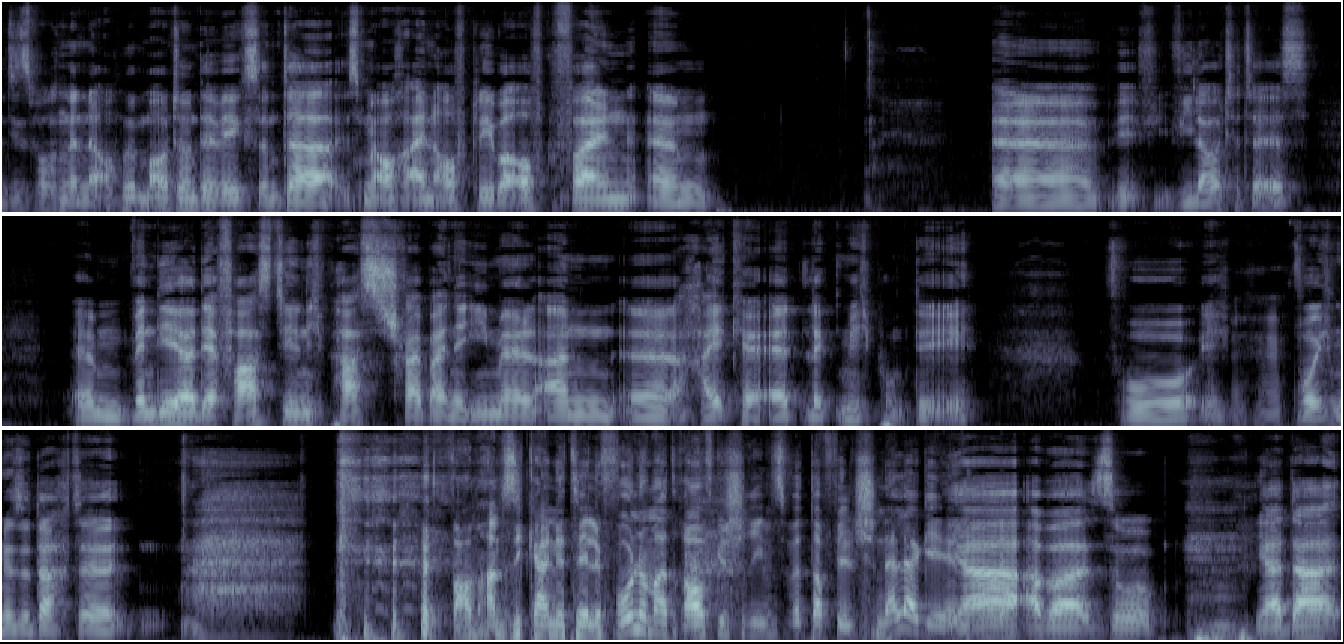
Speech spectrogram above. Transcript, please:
dieses Wochenende auch mit dem Auto unterwegs und da ist mir auch ein Aufkleber aufgefallen. Ähm, äh, wie, wie lautete es? Ähm, wenn dir der Fahrstil nicht passt, schreib eine E-Mail an äh, heike.leckmich.de wo ich, mhm. wo ich mir so dachte, Warum haben sie keine Telefonnummer draufgeschrieben? Es wird doch viel schneller gehen. Ja, aber so, ja, da,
